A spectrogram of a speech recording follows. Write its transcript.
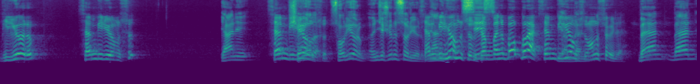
Biliyorum. Sen biliyor musun? Yani Sen biliyor şey musun? Soruyorum. Önce şunu soruyorum. Sen Yani biliyor musun? siz- Sen beni bırak. Sen biliyor ben- musun? Onu söyle. Ben ben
